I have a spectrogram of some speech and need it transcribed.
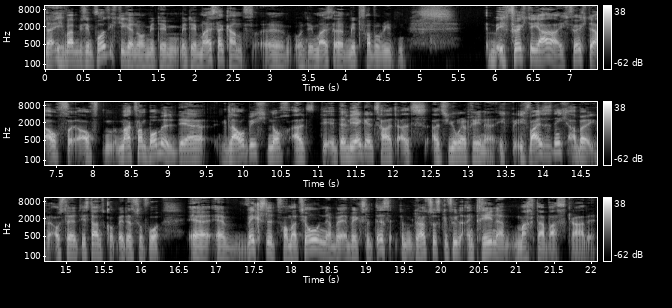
Na, ich war ein bisschen vorsichtiger noch mit dem, mit dem Meisterkampf äh, und dem Meistermitfavoriten. Ich fürchte ja, ich fürchte auch, auch Marc van Bommel, der, glaube ich, noch als der Lehrgeld zahlt als, als junger Trainer. Ich, ich weiß es nicht, aber ich, aus der Distanz kommt mir das so vor. Er, er wechselt Formationen, aber er wechselt das. Du hast das Gefühl, ein Trainer macht da was gerade.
